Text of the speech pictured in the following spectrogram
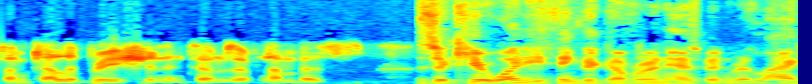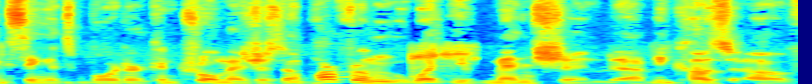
some calibration in terms of numbers. Zakir, why do you think the government has been relaxing its border control measures, apart from what you've mentioned, uh, because of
